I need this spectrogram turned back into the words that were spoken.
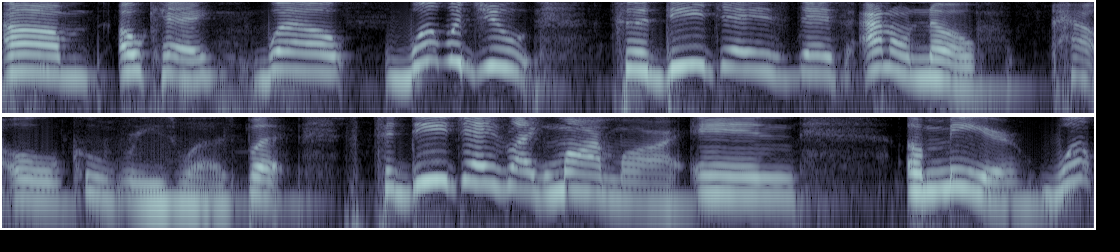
um, okay. Well, what would you to DJs that's I don't know how old Cool Breeze was, but to DJs like Marmar and Amir, what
